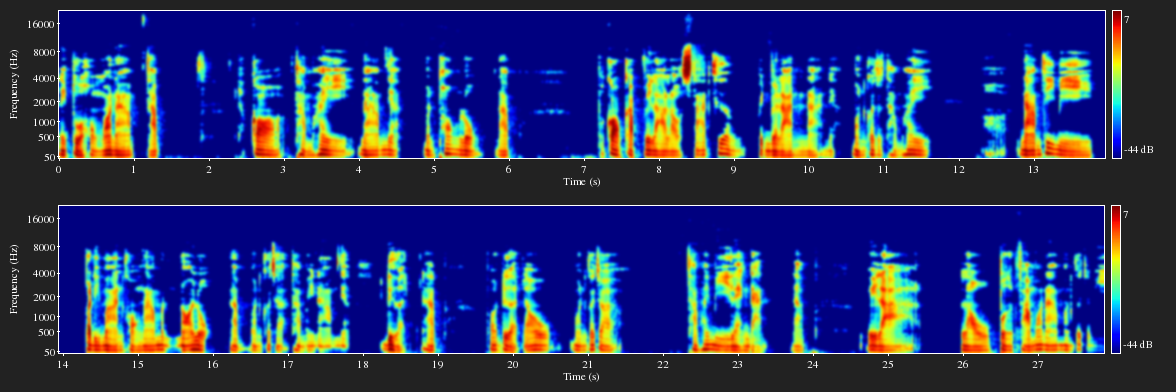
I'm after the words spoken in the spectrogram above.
ในตัวของหม้อน้ำนะครับ แล้วก็ทำให้น้ำเนี่ยมันพองลงนะครับ ประกอบกับเวลาเราสตาร์ทเครื่องเป็นเวลานานเนี่ย มันก็จะทำให้น้ำที่มี ปริมาณของน้ำมันน้อยลงนะครับ มันก็จะทำให้น้ำเนี่ยเดือดนะครับ พอเดือดแล้วมันก็จะทำให้มีแรงดันนะครับ เวลาเราเปิดฝาหม้อน้ำมันก็จะมี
